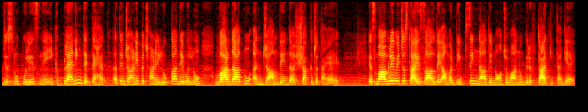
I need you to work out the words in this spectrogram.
ਜਿਸ ਨੂੰ ਪੁਲਿਸ ਨੇ ਇੱਕ ਪਲੈਨਿੰਗ ਦੇ ਤਹਿਤ ਅਤੇ ਜਾਣੇ ਪਛਾਣੇ ਲੋਕਾਂ ਦੇ ਵੱਲੋਂ ਵਾਰਦਾਤ ਨੂੰ ਅੰਜਾਮ ਦੇਣ ਦਾ ਸ਼ੱਕ ਜਤਾਇਆ ਹੈ। ਇਸ ਮਾਮਲੇ ਵਿੱਚ 27 ਸਾਲ ਦੇ ਅਮਰਦੀਪ ਸਿੰਘ ਨਾਂ ਦੇ ਨੌਜਵਾਨ ਨੂੰ ਗ੍ਰਿਫਤਾਰ ਕੀਤਾ ਗਿਆ ਹੈ,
